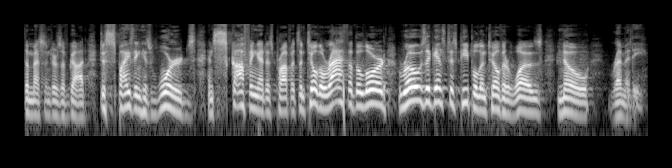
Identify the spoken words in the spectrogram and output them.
the messengers of God, despising his words and scoffing at his prophets, until the wrath of the Lord rose against his people until there was no remedy.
